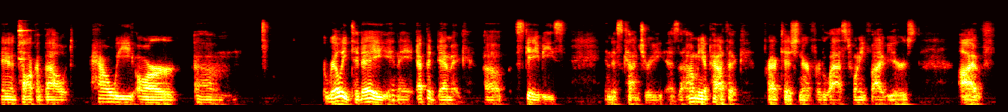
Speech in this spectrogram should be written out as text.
and talk about how we are um, really today in an epidemic of scabies in this country. As a homeopathic practitioner for the last 25 years, I've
